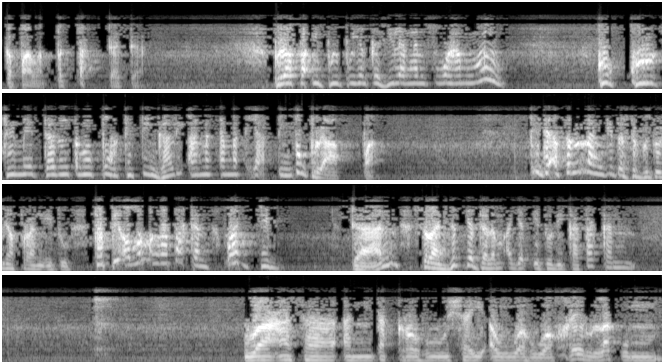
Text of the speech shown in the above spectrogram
kepala, pecah dada. Berapa ibu-ibu yang kehilangan suami. Gugur di medan tempur ditinggali anak-anak yatim itu berapa? Tidak senang kita sebetulnya perang itu. Tapi Allah mengatakan wajib. Dan selanjutnya dalam ayat itu dikatakan wa asa an takrahu syai'aw wa huwa khairul lakum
